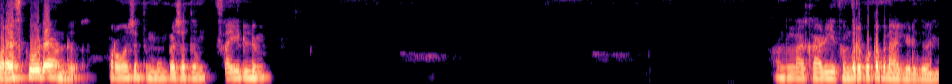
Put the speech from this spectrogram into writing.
കുറെ സ്ക്രൂ ഉണ്ട്. പുറവശത്തും മുമ്പശത്തും സൈഡിലും. നല്ല കഴി സുന്ദരക്കുട്ടപ്പനാക്കി എടുത്തവന്.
